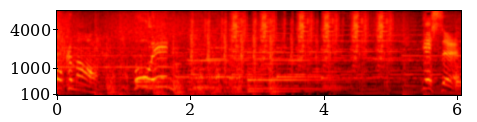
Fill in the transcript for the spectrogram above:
Your command! Fall in! Yes, sir!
